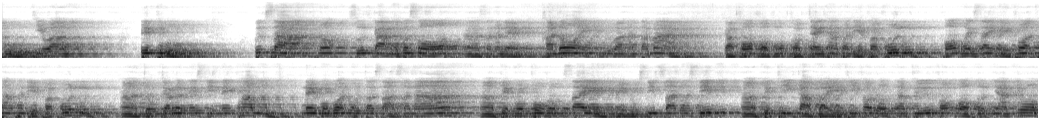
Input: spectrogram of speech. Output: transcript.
ผู้ที่ว่าเป็นผู้ปรึกษาเนาะศูนย์กลางอปสอ่าสนแหละขาน้อยหรือว่าอัตมาก็ขอขอบมกขอบใจทางพระเดชพระคุณขอไว้ใส่ให้พรทางพระเดชพระคุณจงเจริญในศีลในธรรมในบวรพุทธศาสนา เป็นหงโพหงไส้ให้ลูกศิษย์สานุศิษย์เป็นทีกราบไหวที่เคารพนับถือของออกตนญาติโยม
